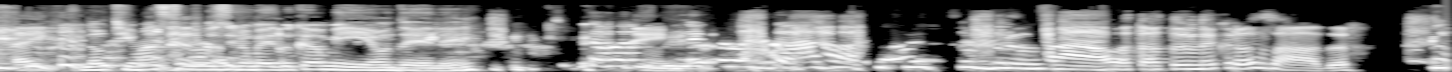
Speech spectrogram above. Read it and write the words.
não tinha uma luzes no meio do caminho dele. Tava tudo necrosado. Ah, tava tudo necrosado.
